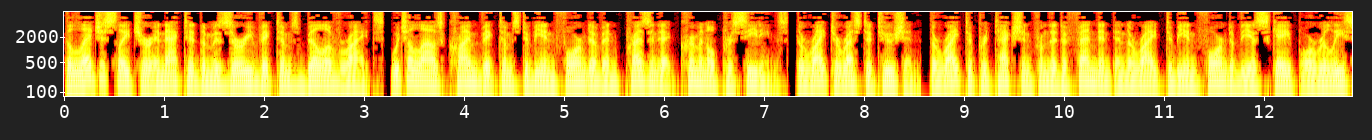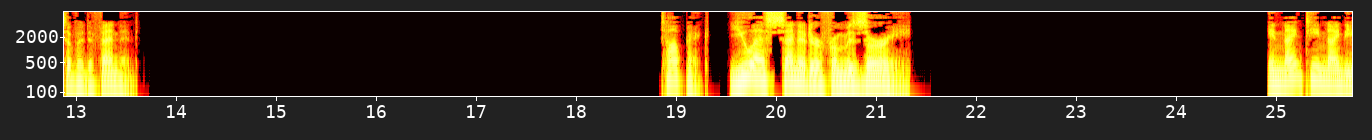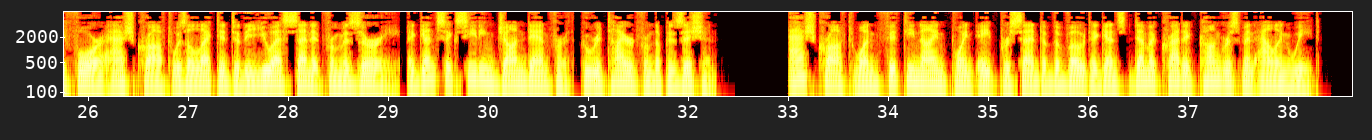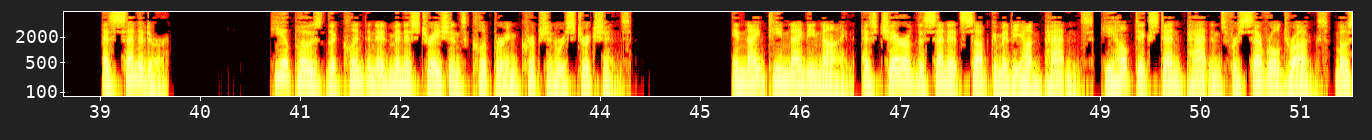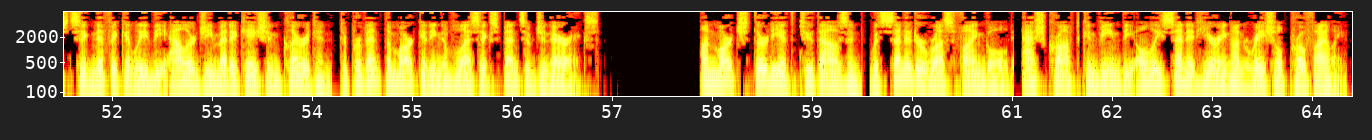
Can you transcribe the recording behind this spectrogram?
The legislature enacted the Missouri Victims' Bill of Rights, which allows crime victims to be informed of and present at criminal proceedings, the right to restitution, the right to protection from the defendant and the right to be informed of the escape or release of a defendant. U.S. Senator from Missouri In 1994 Ashcroft was elected to the U.S. Senate from Missouri, again succeeding John Danforth, who retired from the position. Ashcroft won 59.8% of the vote against Democratic Congressman Alan Wheat. As senator, he opposed the Clinton administration's Clipper encryption restrictions. In 1999, as chair of the Senate's Subcommittee on Patents, he helped extend patents for several drugs, most significantly the allergy medication Claritin, to prevent the marketing of less expensive generics. On March 30, 2000, with Senator Russ Feingold, Ashcroft convened the only Senate hearing on racial profiling.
